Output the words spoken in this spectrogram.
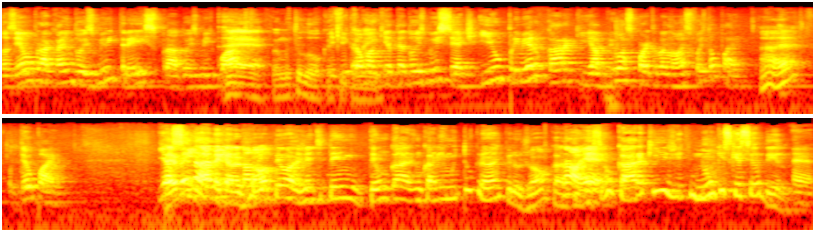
Nós viemos pra cá em 2003 pra 2004 É, foi muito louco e aqui ficamos também. aqui até 2007. E o primeiro cara que abriu as portas pra nós foi teu pai, Ah, é? o teu pai. E é assim, verdade, também- cara. O também- João tem, um- a gente tem, tem um, um carinho muito grande pelo João, cara. Não, é. assim, é um cara que a gente nunca esqueceu dele. É.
